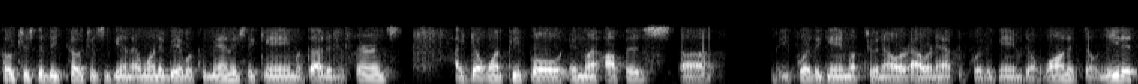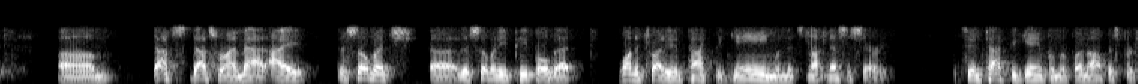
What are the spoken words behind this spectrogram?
coaches to be coaches again. I want to be able to manage the game without interference. I don't want people in my office uh, before the game, up to an hour, hour and a half before the game. Don't want it, don't need it. Um, that's that's where I'm at. I there's so much uh, there's so many people that want to try to impact the game when it's not necessary. To impact the game from a front office pers-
